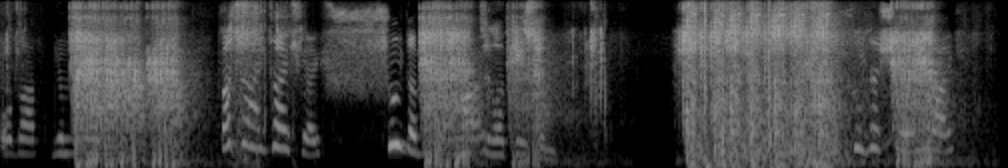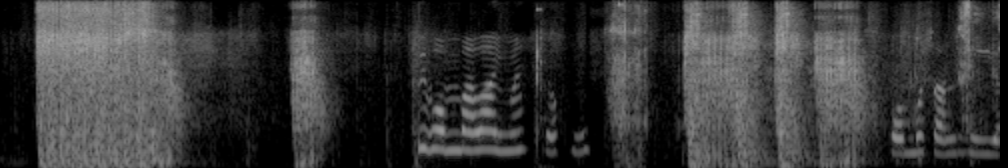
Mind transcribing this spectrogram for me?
O da attım. Bakın arkadaşlar. Şurada bir tane var. Şurada şey var. Bir bomba var mı? Yokmuş. Bomba sandı duyuyor.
